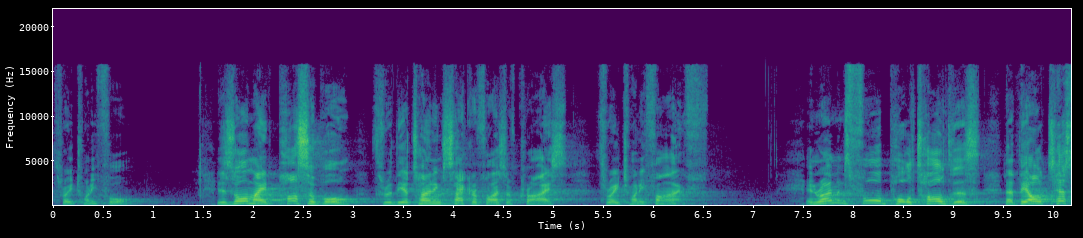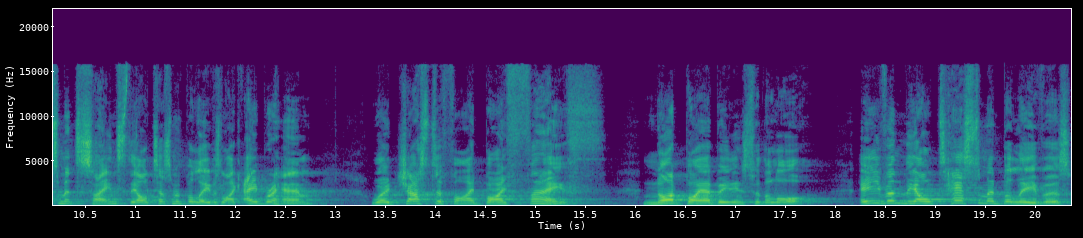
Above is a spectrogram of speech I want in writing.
324. It is all made possible through the atoning sacrifice of Christ, 325. In Romans 4, Paul told us that the Old Testament saints, the Old Testament believers like Abraham, were justified by faith, not by obedience to the law. Even the Old Testament believers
